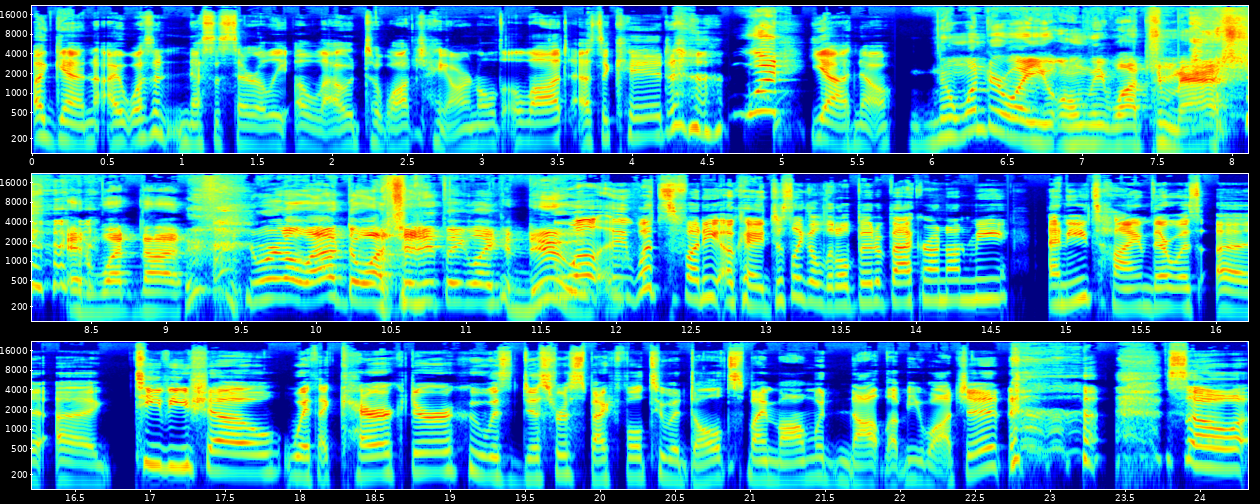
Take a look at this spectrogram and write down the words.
again, I wasn't necessarily allowed to watch Hey Arnold a lot as a kid. what? yeah, no. No wonder why you only watch MASH and whatnot. You weren't allowed to watch anything like new. Well, eh, what's funny, okay, just like a little bit of background on me. Anytime there was a, a TV show with a character who was disrespectful to adults, my mom would not let me watch it. so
